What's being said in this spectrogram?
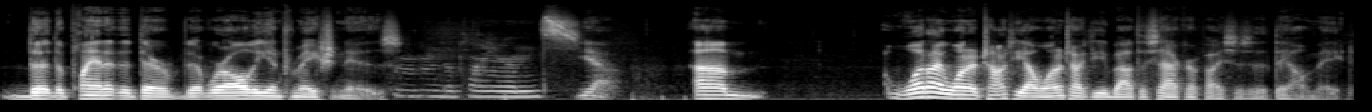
the the planet that they're that where all the information is. the plans. Yeah. Um, what I want to talk to you, I want to talk to you about the sacrifices that they all made.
